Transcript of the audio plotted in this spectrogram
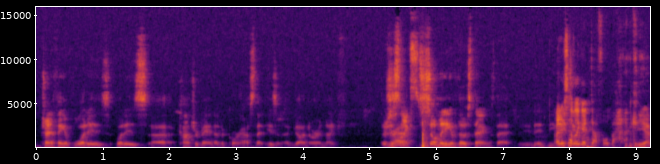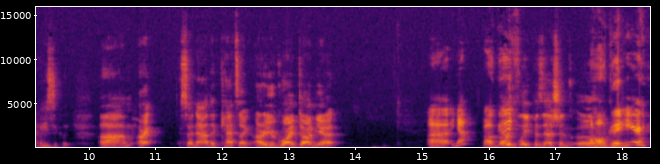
I'm trying to think of what is what is uh, contraband at a courthouse that isn't a gun or a knife. There's just Drugs. like so many of those things that it, you I just can't have like a duffel bag. yeah, basically. Um, all right. So now the cat's like, "Are you quite done yet? Uh, yeah, all good, Earthly possessions." Ugh. all good here.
